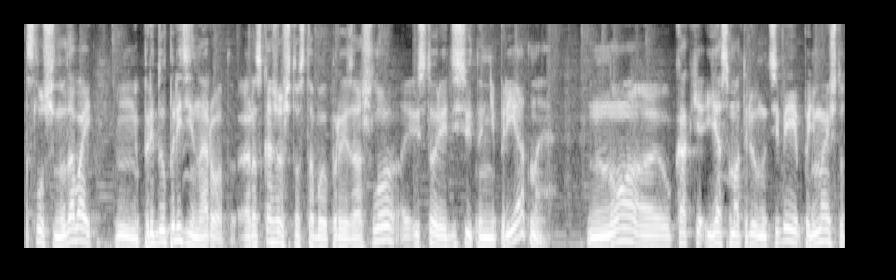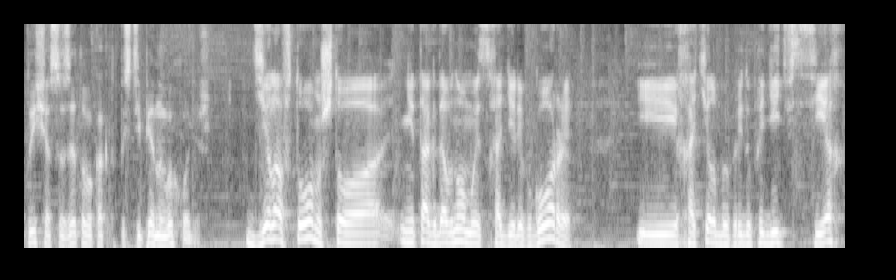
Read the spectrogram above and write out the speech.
Слушай, ну давай предупреди народ, расскажи, что с тобой произошло. История действительно неприятная, но э, как я, я смотрю на тебя и понимаю, что ты сейчас из этого как-то постепенно выходишь. Дело в том, что не так давно мы сходили в горы, и хотел бы предупредить всех,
